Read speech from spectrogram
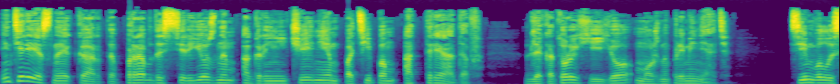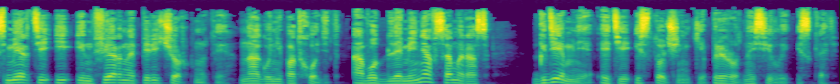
Интересная карта, правда, с серьезным ограничением по типам отрядов, для которых ее можно применять. Символы смерти и инферно перечеркнуты, Нагу не подходит, а вот для меня в самый раз – Где мне эти источники природной силы искать?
